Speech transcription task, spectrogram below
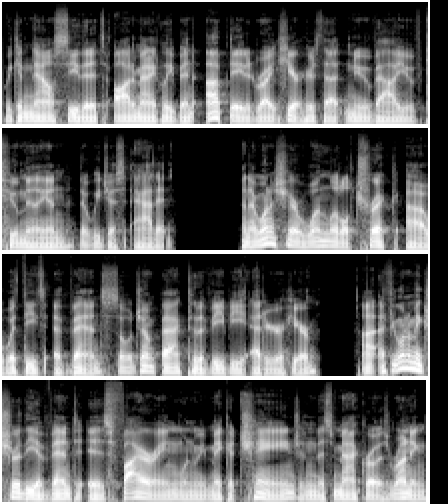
we can now see that it's automatically been updated right here. Here's that new value of 2 million that we just added. And I want to share one little trick uh, with these events. So we'll jump back to the VB editor here. Uh, if you want to make sure the event is firing when we make a change and this macro is running,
